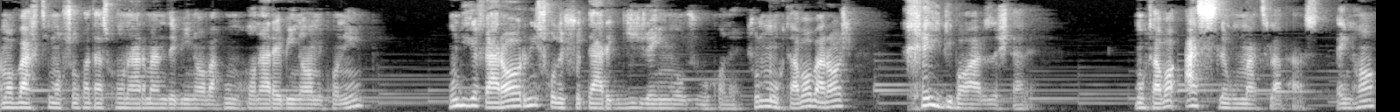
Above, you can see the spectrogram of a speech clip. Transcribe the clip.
اما وقتی ما صحبت از هنرمند بینا و اون هنر بینا می‌کنیم اون دیگه قرار نیست خودش رو درگیر این موضوع بکنه چون محتوا براش خیلی با ارزش داره محتوا اصل اون مطلب هست. اینها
